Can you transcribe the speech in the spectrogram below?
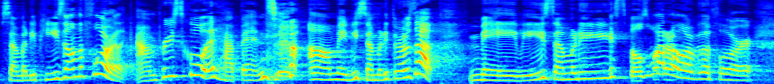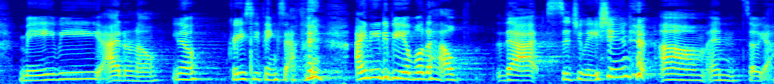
somebody pees on the floor, like I'm preschool, it happens. um, maybe somebody throws up. Maybe somebody spills water all over the floor. Maybe, I don't know, you know, crazy things happen. I need to be able to help that situation. Um, and so, yeah.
